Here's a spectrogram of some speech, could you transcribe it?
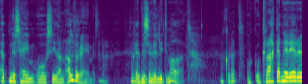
efnisheim og síðan alvöruheimin. Hvernig sem við lítum á það. Akkurat. Og, og krakkarnir eru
